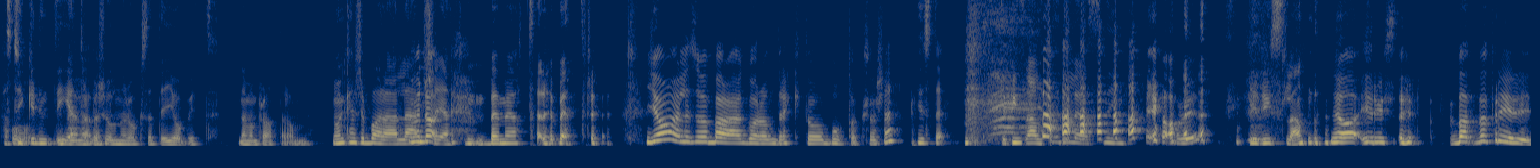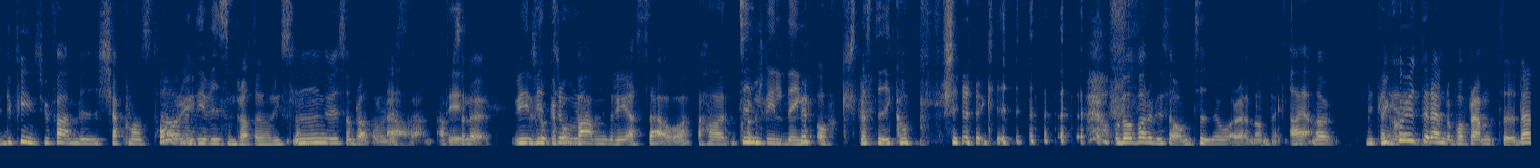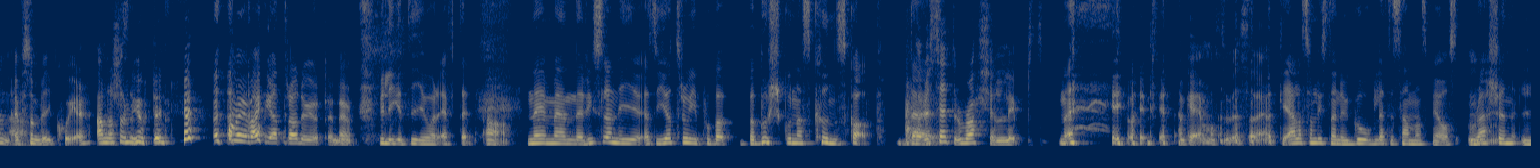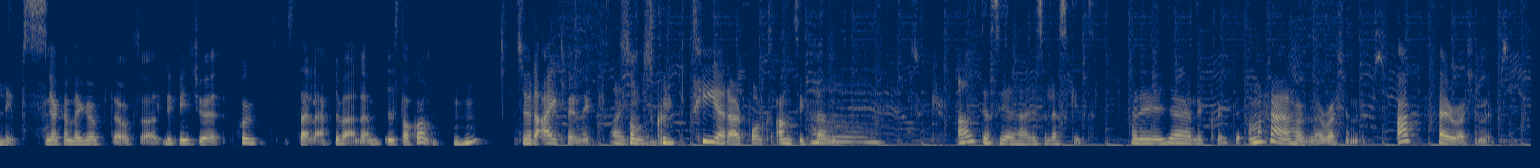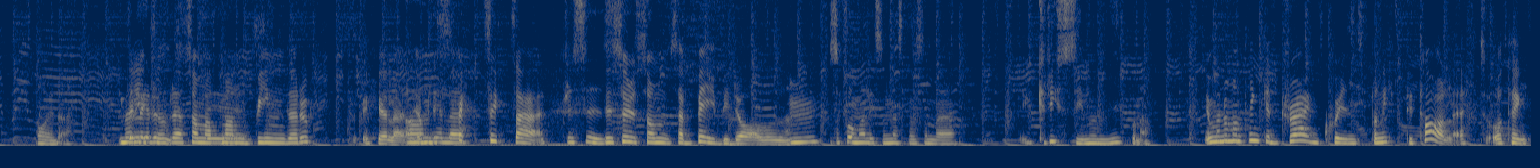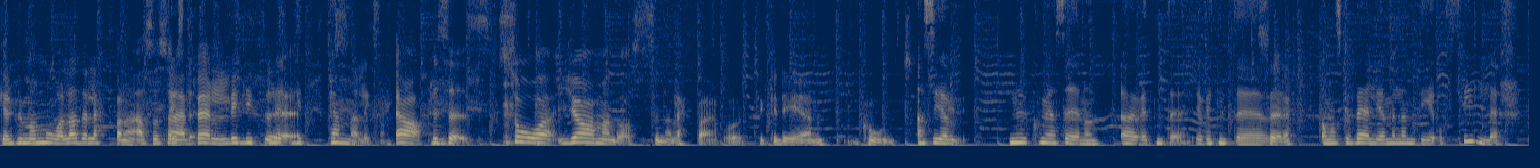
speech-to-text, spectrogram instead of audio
Fast Och tycker inte delar heta det. personer också att det är jobbigt när man pratar om det? De kanske bara Men då- sig att bemöta det bättre. Ja, eller så bara går de direkt och botoxar sig. Just det. Det finns alltid en lösning ja, i Ryssland. Ja, i Ryssland. Va- Varför är det? Det finns ju fan vid Chapmans Ja, torg. men det är vi som pratar om Ryssland. Mm, det är vi som pratar om Ja, Ryssland. det- Absolut. Vi, Vi ska vi åka på bandresa och... ha teambuilding och plastik och vad var det vi sa om tio år eller någonting? Ja, ja. Vi skjuter ändå på framtiden Ja. eftersom vi är queer. Annars hade vi gjort det nu. Om vi var hetero hade vi gjort det nu. Vi ligger tio år efter. Ja. Nej men Ryssland är ju, alltså jag tror ju på ba- babushkornas kunskap. Har du sett Russian lips? Vad är det? Okej, jag måste visa det. Okej, alla som lyssnar nu, googla tillsammans med oss. Mm. Russian lips. Jag kan lägga upp det också. Det finns ju ett sjukt ställe i världen, i Stockholm. Mhm. Så heter Eye Clinic. Eye som Clinic. skulpterar folks ansikten. Kul. Allt jag ser här är så läskigt. Ja, det är jävligt creepy. Ja, men här har vi Russian lips. Ja, här är Russian lips. Oj då. det är är liksom för som det- att man binder upp hela... Ja, Ja, men det är hela- spetsigt så här. Precis. Det ser ut som så här baby doll. Mm. Så får man liksom nästan såna kryss i mungiporna. Ja, men om man tänker drag queens på 90-talet och tänker hur man målade läpparna. Alltså så här det. väldigt... Lite penna liksom. Ja, precis. Så gör man då sina läppar och tycker det är en coolt. Alltså jag, nu kommer jag säga något, ja, jag vet inte. Jag vet inte Säg det. om man ska välja mellan det och fillers.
